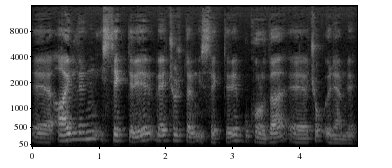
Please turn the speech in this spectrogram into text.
E, ailelerin istekleri ve çocukların istekleri bu konuda e, çok önemli.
